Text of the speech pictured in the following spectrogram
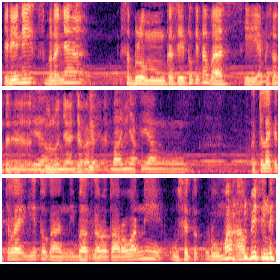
Jadi ini sebenarnya sebelum ke situ kita bahas si episode Iya. dulunya aja kali ya. banyak yang kecelek-kecelek gitu kan ibarat karo taruhan nih uset rumah habis ini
